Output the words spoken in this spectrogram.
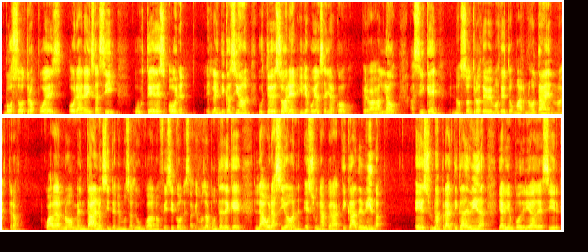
Vosotros pues oraréis así. Ustedes oren. Es la indicación. Ustedes oren y les voy a enseñar cómo, pero háganlo. Así que nosotros debemos de tomar nota en nuestro cuaderno mental o si tenemos algún cuaderno físico donde saquemos apuntes de que la oración es una práctica de vida. Es una práctica de vida. Y alguien podría decir,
